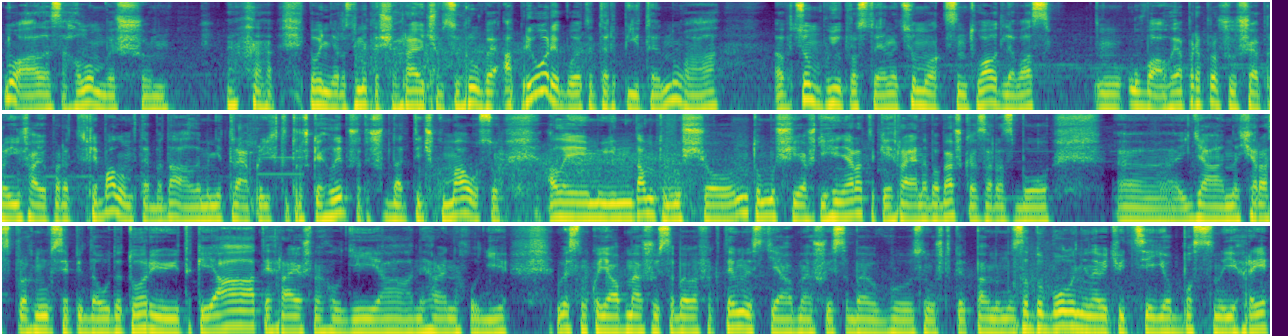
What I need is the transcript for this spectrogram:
Ну але загалом ви ж. Повинні розуміти, що граючи в цю гру, ви апріорі будете терпіти. Ну а в цьому бою просто я на цьому акцентував для вас увагу. Я перепрошую, що я проїжджаю перед хлібалом в тебе, да, але мені треба проїхати трошки глибше, щоб дати тичку маусу. Але я йому її не дам, тому що ну тому що я ж дегенерат, який грає на бабешках зараз, бо е, я нахера спрогнувся під аудиторію і такий, а ти граєш на голді, я не граю на голді. Висновку я обмежую себе в ефективності, я обмежую себе в знову ж таки певному задоволенні навіть від цієї обосної гри.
